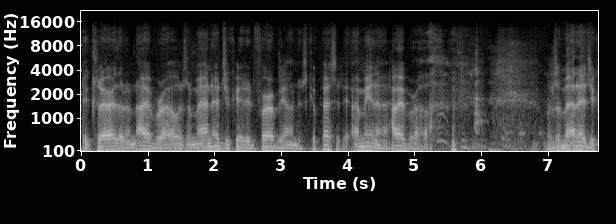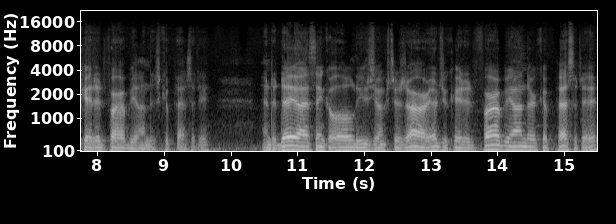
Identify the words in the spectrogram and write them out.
declare that an eyebrow was a man educated far beyond his capacity. I mean, a highbrow was a man educated far beyond his capacity. And today, I think all these youngsters are educated far beyond their capacity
